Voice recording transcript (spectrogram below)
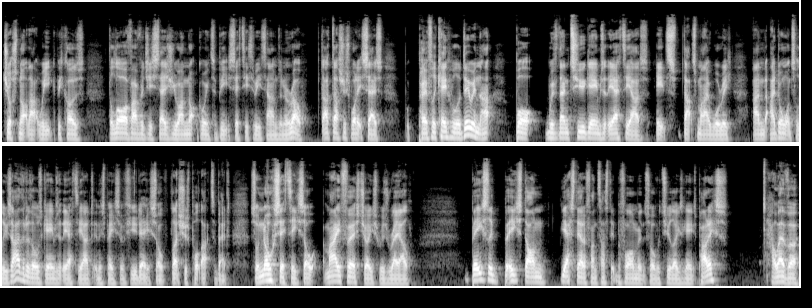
Just not that week because the law of averages says you are not going to beat City three times in a row. That, that's just what it says. We're perfectly capable of doing that, but with then two games at the Etihad, it's that's my worry, and I don't want to lose either of those games at the Etihad in the space of a few days. So let's just put that to bed. So no City. So my first choice was Real, basically based on yes, they had a fantastic performance over two legs against Paris. However,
